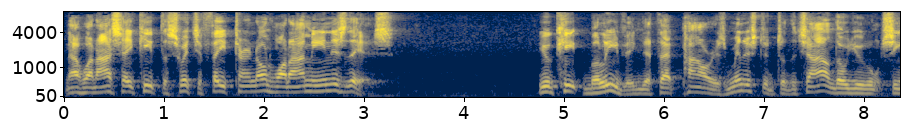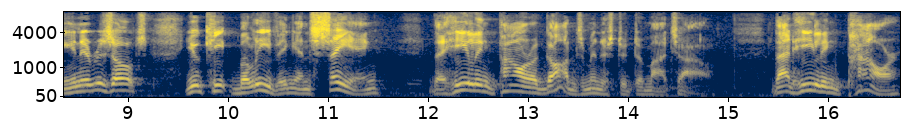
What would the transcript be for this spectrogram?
Now, when I say keep the switch of faith turned on, what I mean is this. You keep believing that that power is ministered to the child, though you don't see any results. You keep believing and saying, the healing power of God's ministered to my child. That healing power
